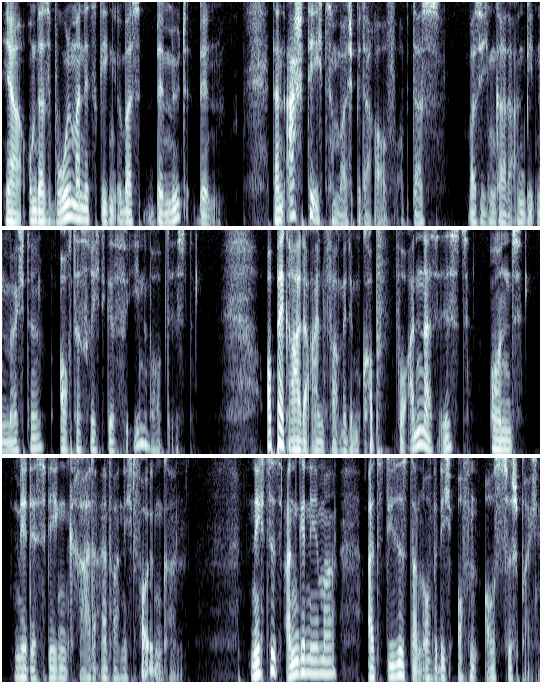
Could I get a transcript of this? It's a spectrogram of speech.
ja, um das Wohl meines Gegenübers bemüht bin, dann achte ich zum Beispiel darauf, ob das, was ich ihm gerade anbieten möchte, auch das Richtige für ihn überhaupt ist. Ob er gerade einfach mit dem Kopf woanders ist und mir deswegen gerade einfach nicht folgen kann. Nichts ist angenehmer, als dieses dann auch wirklich offen auszusprechen.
